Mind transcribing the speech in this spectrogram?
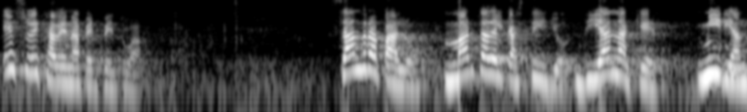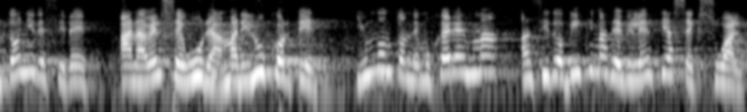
Eso es cadena perpetua. Sandra Palo, Marta del Castillo, Diana Kerr, Miriam Antonio Desiré, Anabel Segura, Mariluz Cortés y un montón de mujeres más han sido víctimas de violencia sexual,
